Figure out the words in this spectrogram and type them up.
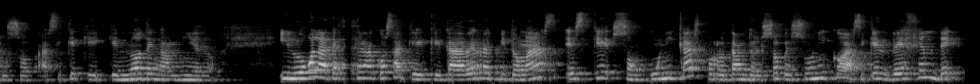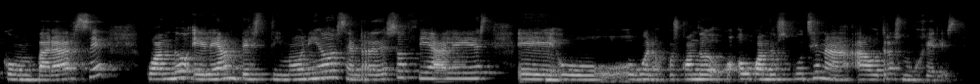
tu SOP. Así que, que no tengan miedo. Y luego la tercera cosa que, cada vez repito más es que son únicas, por lo tanto el SOP es único, así que dejen de compararse cuando lean testimonios en redes sociales eh, mm. o, bueno, pues cuando, o cuando escuchen a, otras mujeres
